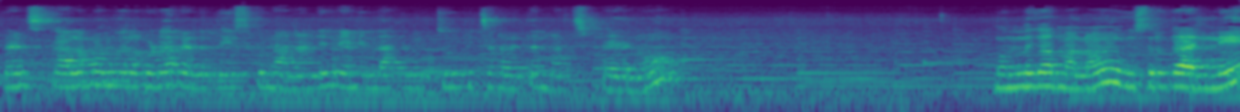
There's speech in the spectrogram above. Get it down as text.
ఫ్రెండ్స్ కలబందలు కూడా రెండు తీసుకున్నానండి. నేను ఇందాక మీకు చూపించడం అయితే మర్చిపోయాను. ముందుగా మనం ఉసిరికాయల్ని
